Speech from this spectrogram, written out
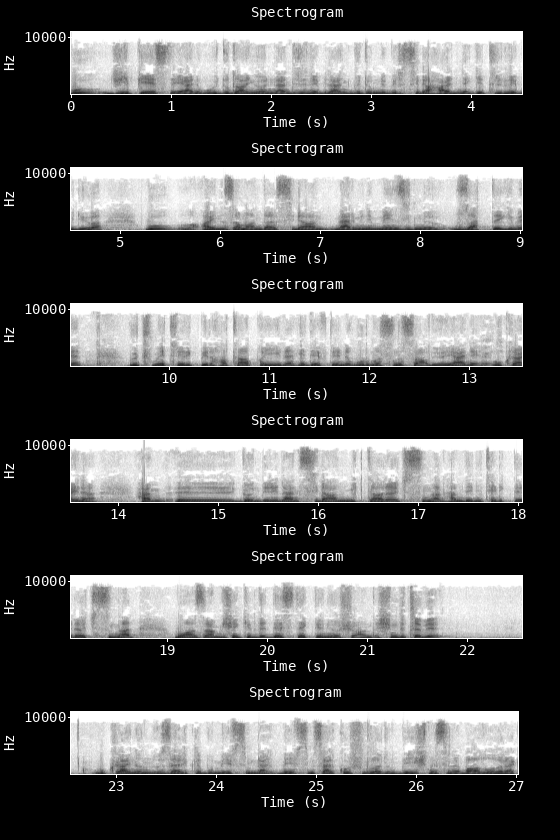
Bu GPS ile yani uydudan yönlendirilebilen güdümlü bir silah haline getirilebiliyor. Bu aynı zamanda silahın merminin menzilini uzattığı gibi 3 metrelik bir hata payıyla hedeflerini vurmasını sağlıyor. Yani Ukrayna hem e, gönderilen silahın miktarı açısından hem de nitelikleri açısından muazzam bir şekilde destekleniyor şu anda. Şimdi tabii Ukrayna'nın özellikle bu mevsimler, mevsimsel koşulların değişmesine bağlı olarak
